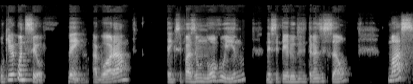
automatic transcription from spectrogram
o que aconteceu? Bem, agora tem que se fazer um novo hino nesse período de transição. Mas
